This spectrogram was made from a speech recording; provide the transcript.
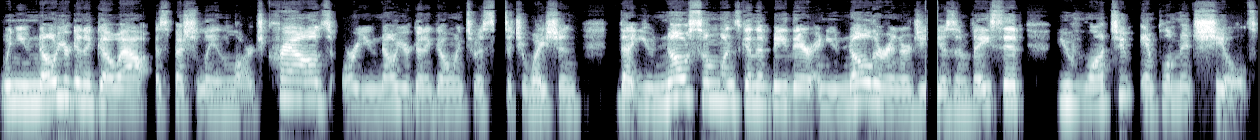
When you know you're going to go out especially in large crowds or you know you're going to go into a situation that you know someone's going to be there and you know their energy is invasive you want to implement shields.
